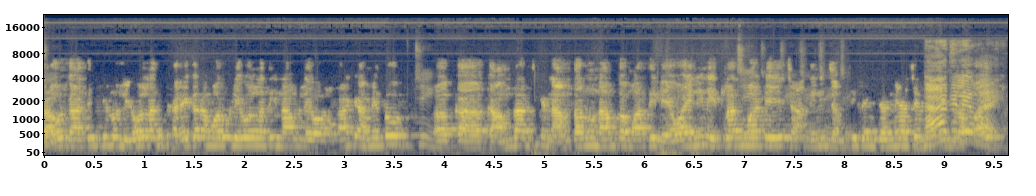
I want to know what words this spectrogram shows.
રાહુલ ગાંધીજીનું લેવલ નથી ખરેખર અમારું લેવલ નથી નામ લેવાનું. કારણ કે અમે તો કામદાર છીએ નામદારનું નામ તો અમારથી લેવાય નહીં એટલા જ માટે એ ચાંદીની. ચમચી લઈને જન્મ્યા છે. ના જ નરેન્દ્રભાઈ લેવાય.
